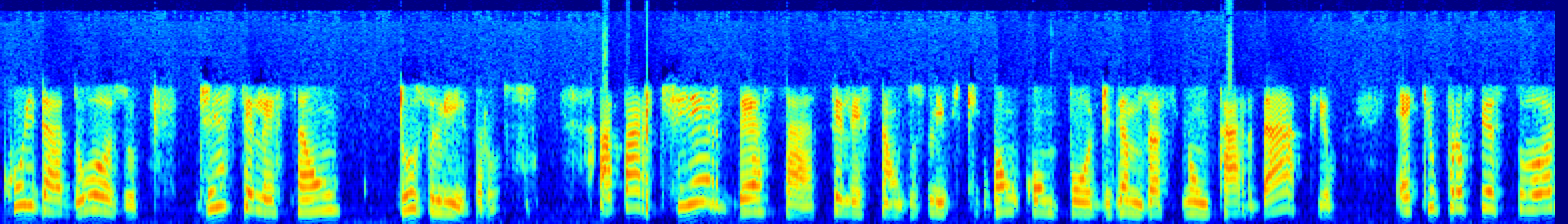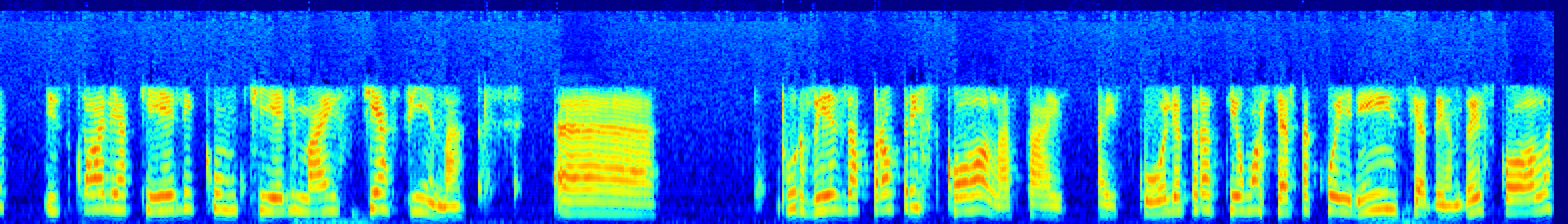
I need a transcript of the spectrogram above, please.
cuidadoso de seleção dos livros. A partir dessa seleção dos livros que vão compor, digamos assim, um cardápio, é que o professor escolhe aquele com que ele mais se afina. Uh, por vezes a própria escola faz a escolha para ter uma certa coerência dentro da escola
